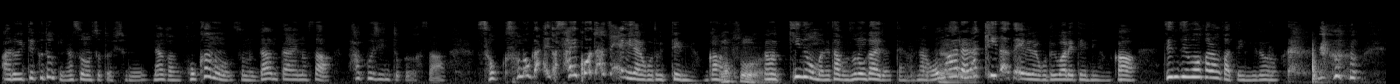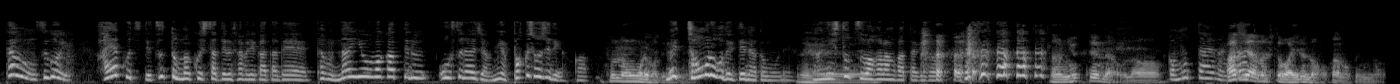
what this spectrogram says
歩いていく時な、その人と一緒に。なんか他のその団体のさ、白人とかがさ、そ、そのガイド最高だぜみたいなこと言ってんねやんか。あそうなんか昨日まで多分そのガイドやったよな。お前らラッキーだぜみたいなこと言われてんねやんか。全然わからんかったんやけど、多分すごい早口でずっとまくし立てる喋り方で、多分内容分かってるオーストラリア人はみんな爆笑してるやんか。そんなおもろいこと言めっちゃおもろいこと言ってんねやと思うね。何一つわからんかったけど。何言ってんだろかもったいなな。いな。アジアの人はいるの？他の国の。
